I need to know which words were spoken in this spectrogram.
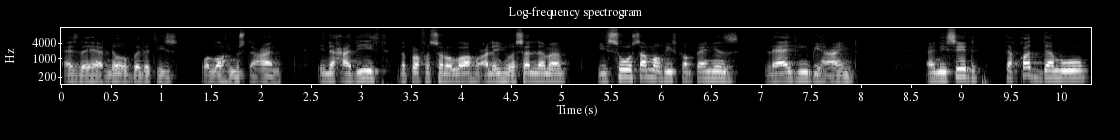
as they have no abilities. Wallahu musta'an. In a hadith, the Prophet sallallahu alaihi wasallam, he saw some of his companions lagging behind. And he said, تقدموا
